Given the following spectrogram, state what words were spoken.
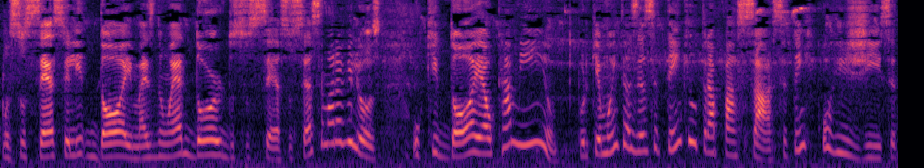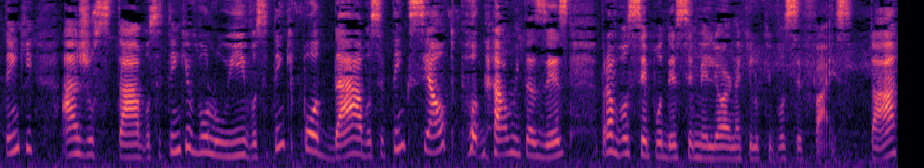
o sucesso ele dói, mas não é dor do sucesso. O sucesso é maravilhoso. O que dói é o caminho, porque muitas vezes você tem que ultrapassar, você tem que corrigir, você tem que ajustar, você tem que evoluir, você tem que podar, você tem que se autopodar muitas vezes para você poder ser melhor naquilo que você faz, tá?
